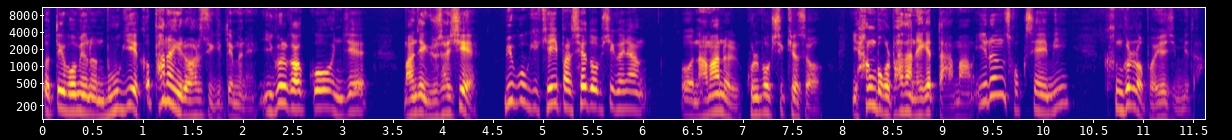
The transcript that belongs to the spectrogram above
어떻게 보면은 무기의 끝판왕이라고 할 수 있기 때문에 이걸 갖고 이제 만약 유사시에 미국이 개입할 새도 없이 그냥 어, 남한을 굴복시켜서 이 항복을 받아내겠다. 아마 이런 속셈이 큰 걸로 보여집니다.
